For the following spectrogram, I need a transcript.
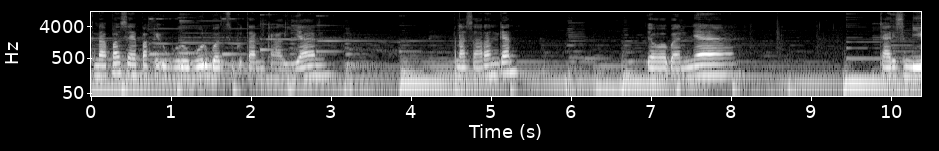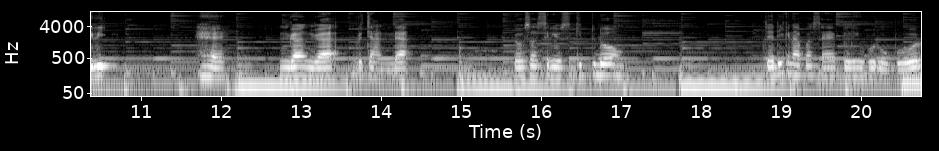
Kenapa saya pakai ubur-ubur buat sebutan kalian? Penasaran kan? Jawabannya cari sendiri. Hehe, enggak enggak bercanda. Gak usah serius gitu dong. Jadi kenapa saya pilih ubur-ubur?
